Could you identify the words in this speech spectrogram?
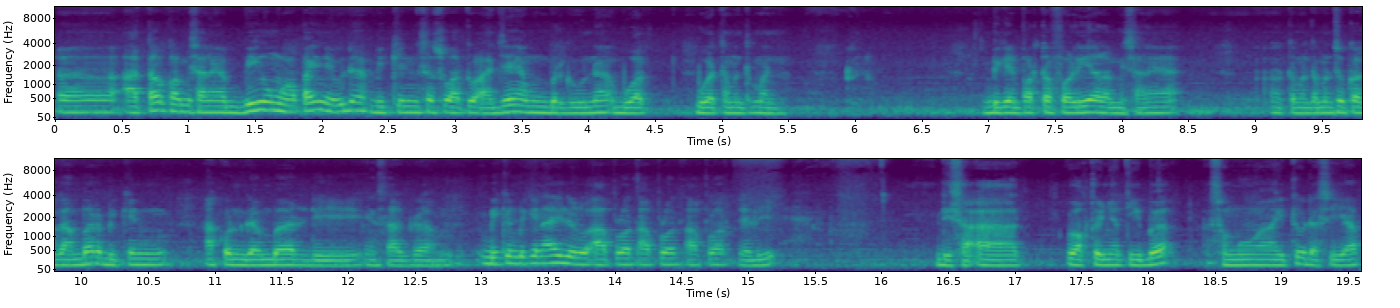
Uh, atau kalau misalnya bingung mau ngapain ya udah bikin sesuatu aja yang berguna buat buat teman-teman. Bikin portofolio lah misalnya eh, teman-teman suka gambar bikin akun gambar di Instagram. Bikin bikin aja dulu upload upload upload. Jadi di saat waktunya tiba semua itu udah siap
